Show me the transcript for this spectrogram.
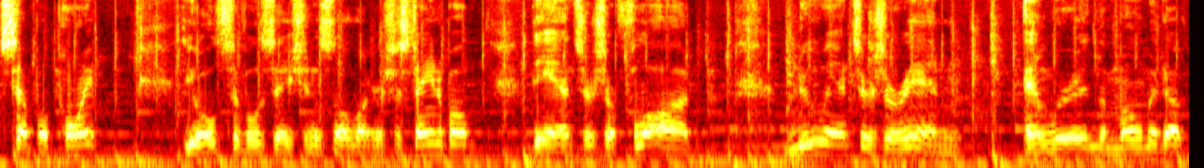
Simple point the old civilization is no longer sustainable, the answers are flawed, new answers are in, and we're in the moment of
